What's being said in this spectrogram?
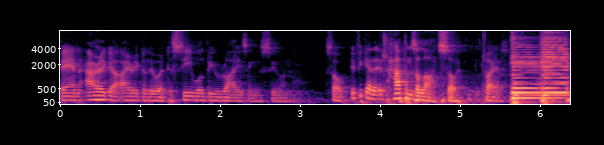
Ben Ariga Iriga Lua, the sea will be rising soon. So if you get it, it happens a lot, so try it.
